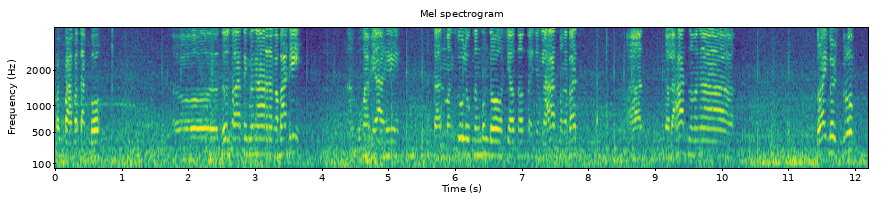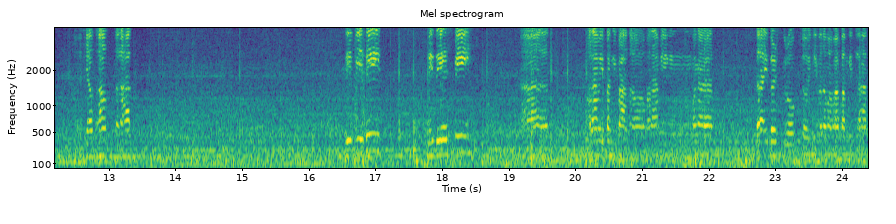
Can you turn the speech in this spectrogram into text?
pagpapatakbo. So, doon sa ating mga kabady na bumabiyahe saan mang sulok ng mundo, shoutout sa inyong lahat mga bads. At sa lahat ng mga drivers group, shout out sa lahat. DPD, DDSP, at marami pang iba. So maraming mga drivers group. So hindi ko na mababanggit lahat.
